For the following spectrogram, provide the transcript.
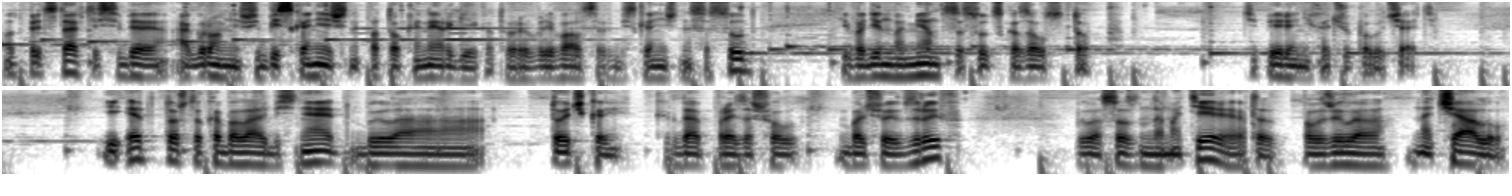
Вот представьте себе огромнейший бесконечный поток энергии, который вливался в бесконечный сосуд, и в один момент сосуд сказал «стоп». Теперь я не хочу получать. И это то, что Каббала объясняет, было точкой, когда произошел большой взрыв, была создана материя, это положило началу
